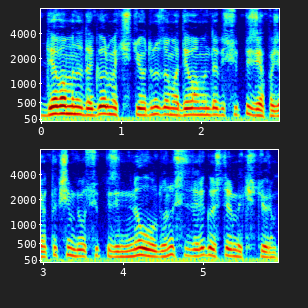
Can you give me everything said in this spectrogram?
Devamını da görmek istiyordunuz ama devamında bir sürpriz yapacaktık. Şimdi o sürprizin ne olduğunu sizlere göstermek istiyorum.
